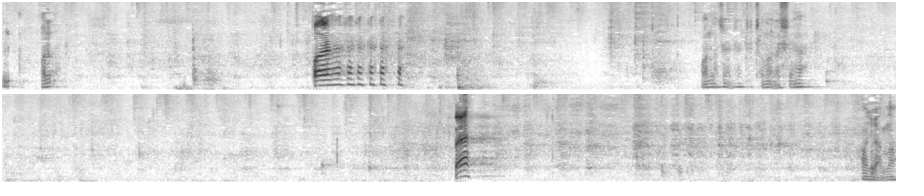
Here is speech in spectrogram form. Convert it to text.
嗯，完了，过来，来来来来来来，完了，这这这整哪了？是啊？来，放卷子，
